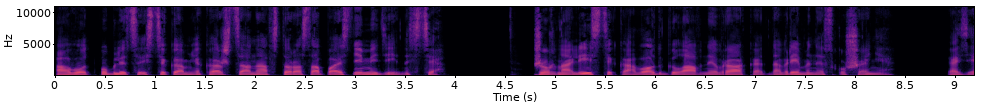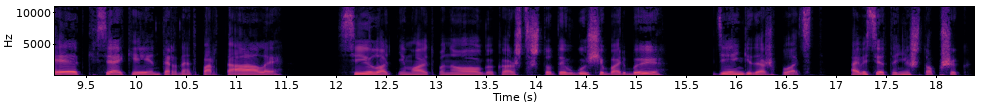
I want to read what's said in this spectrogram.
А вот публицистика, мне кажется, она в сто раз опаснее медийности. Журналистика — вот главный враг и одновременное искушение. Газетки всякие, интернет-порталы. Силу отнимают много, кажется, что ты в гуще борьбы. Деньги даже платят. А ведь это не штопшик.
